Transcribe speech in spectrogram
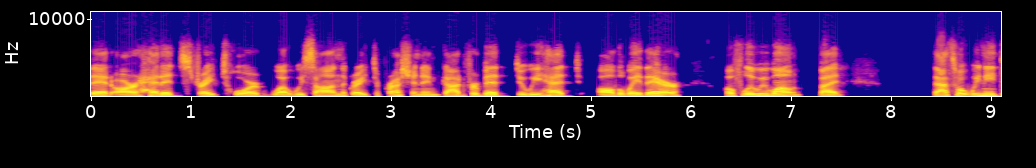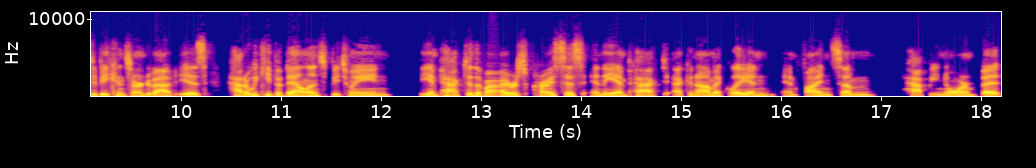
that are headed straight toward what we saw in the Great Depression. And God forbid, do we head all the way there? Hopefully, we won't. But that's what we need to be concerned about: is how do we keep a balance between the impact of the virus crisis and the impact economically, and and find some happy norm. But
